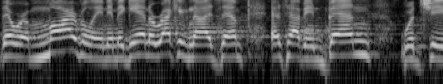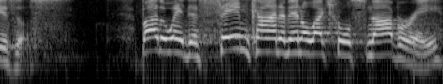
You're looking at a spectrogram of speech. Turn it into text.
they were marveling and began to recognize them as having been with Jesus. By the way, this same kind of intellectual snobbery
